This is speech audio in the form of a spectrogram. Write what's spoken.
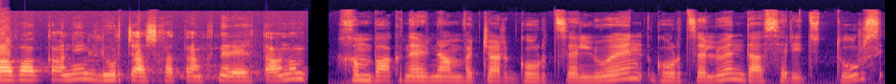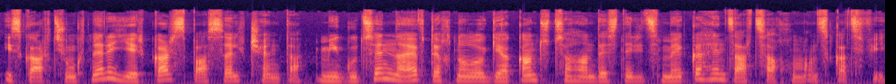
բավականին լուրջ աշխատանքներ էր տանում։ Խմբակներն անվճար գործելու են, գործելու են դասերից դուրս, իսկ արդյունքները երկար սպասել չեն տա։ Միգուցե նաև տեխնոլոգիական ցուցահանդեսներից մեկը հենց Արցախում անցկացվի։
